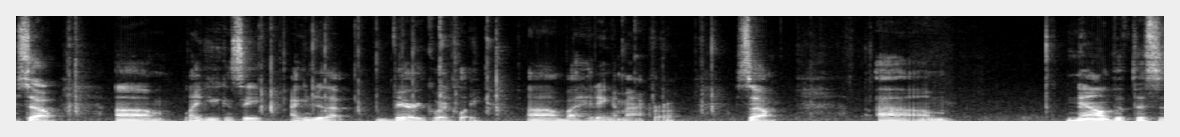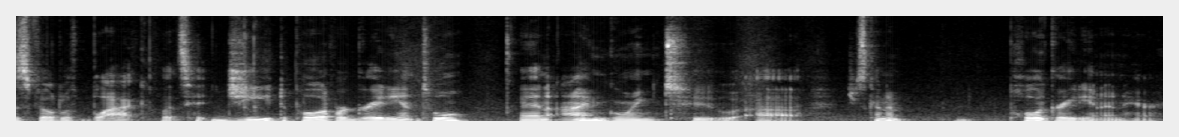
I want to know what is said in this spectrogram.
So, um, like you can see, I can do that very quickly um, by hitting a macro. So, um, now that this is filled with black, let's hit G to pull up our gradient tool, and I'm going to uh, just kind of pull a gradient in here.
